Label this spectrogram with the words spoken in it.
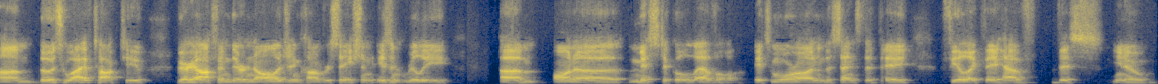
um, those who I've talked to, very often their knowledge and conversation isn't really um, on a mystical level. It's more on the sense that they feel like they have this you know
